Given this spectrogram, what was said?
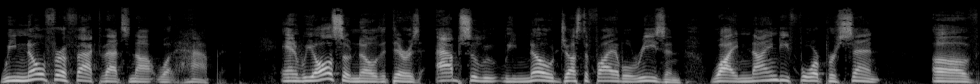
We know for a fact that's not what happened. And we also know that there is absolutely no justifiable reason why 94% of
